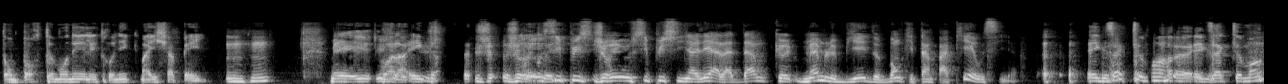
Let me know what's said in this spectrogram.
ton porte-monnaie électronique Maisha Pay. Mais voilà. Et J'aurais aussi pu, j'aurais aussi pu signaler à la dame que même le billet de banque est un papier aussi. Exactement, euh, exactement.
